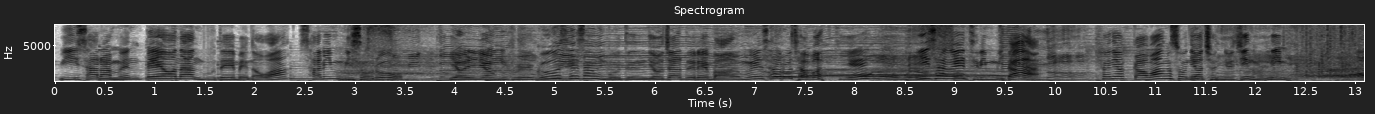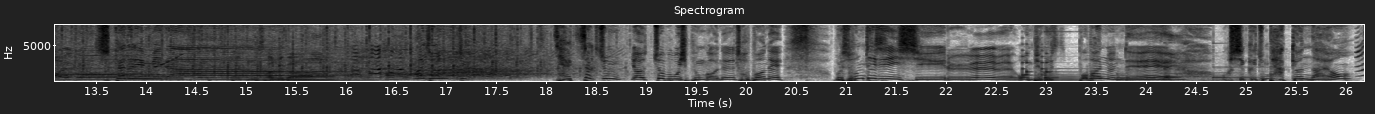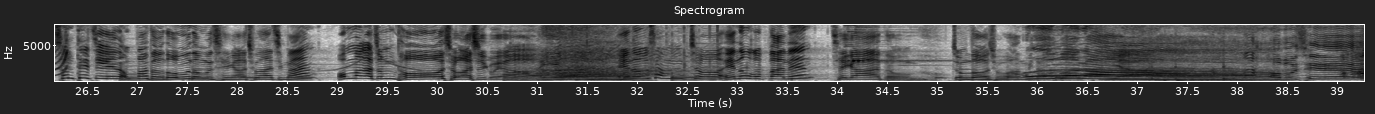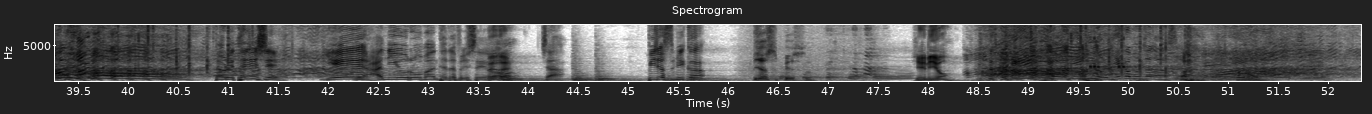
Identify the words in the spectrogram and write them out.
위 사람은 빼어난 무대 매너와 살인 미소로 연령 불구 세상 모든 여자들의 마음을 사로잡았기에 이 상을 드립니다. 현역 가왕 소녀 전유진 올림. 아이고. 축하드립니다. 감사합니다. 어, 아, 저는 좀 살짝 좀 여쭤보고 싶은 거는 저번에 우리 손태진 씨를 원픽으로 뽑았는데 네. 혹시 그게 좀 바뀌었나요? 손태진 오빠도 너무너무 제가 좋아하지만 엄마가 좀 더 좋아하시고요. 예. 에녹 삼촌, 에녹 오빠는 제가 좀 더 좋아합니다. 어머나. 아버지. 아이고. 자 우리 태진 씨. 예 아니요로만 대답해 주세요. 네네. 자 삐졌습니까? 삐졌어 삐졌어 예니요? 얘요, 얘요. 얘가 먼저 나왔어요.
